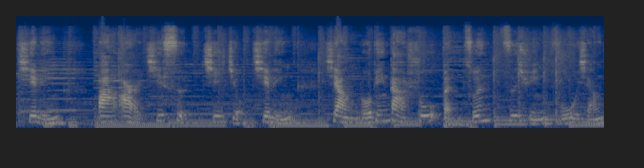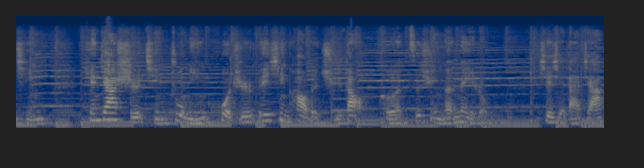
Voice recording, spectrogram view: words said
七零八二七四七九七零，向罗宾大叔本尊咨询服务详情。添加时请注明获知微信号的渠道和咨询的内容。谢谢大家。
